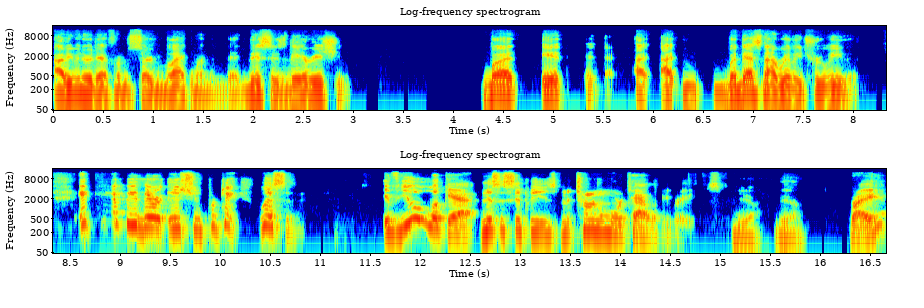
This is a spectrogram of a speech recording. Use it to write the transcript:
I've even heard that from certain black women that this is their issue. But it, I, I, but that's not really true either. It can't be their issue. Partic- Listen, if you look at Mississippi's maternal mortality rates, Yeah, yeah, right?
